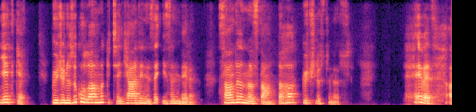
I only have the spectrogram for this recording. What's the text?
Yetki. Gücünüzü kullanmak için kendinize izin verin. Sandığınızdan daha güçlüsünüz. Evet, e,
